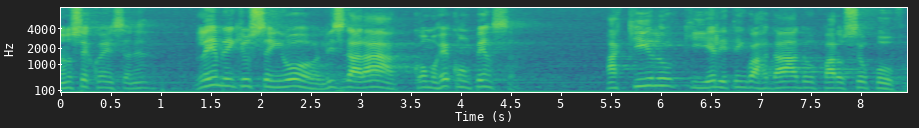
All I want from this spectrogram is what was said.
Dando sequência, né? Lembrem que o Senhor lhes dará como recompensa aquilo que ele tem guardado para o seu povo,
